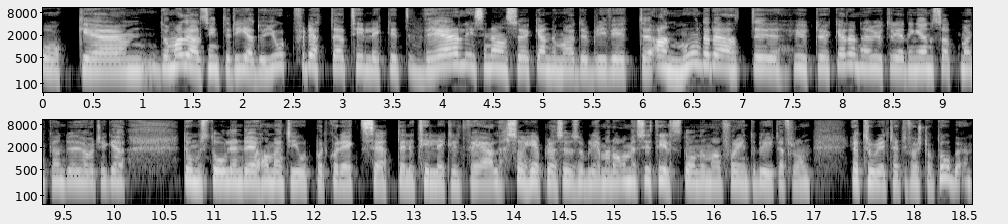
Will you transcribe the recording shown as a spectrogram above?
Och eh, de hade alltså inte redogjort för detta tillräckligt väl i sin ansökan. De hade blivit eh, anmodade att eh, utöka den här utredningen så att man kunde övertyga domstolen. Det har man inte gjort på ett korrekt sätt eller tillräckligt väl. Så helt plötsligt så blev man av med sitt tillstånd och man får inte bryta från, jag tror det är 31 oktober.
